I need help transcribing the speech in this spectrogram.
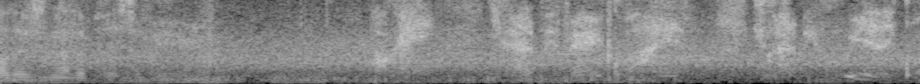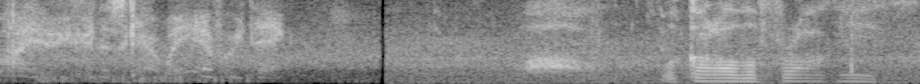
Oh, there's another place over here. Okay, you gotta be very quiet. You gotta be really quiet or you're gonna scare away everything. Whoa, look at all the froggies.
